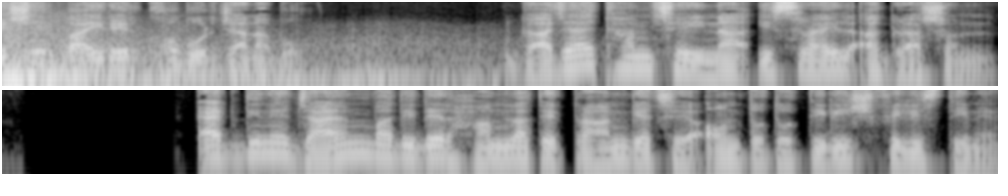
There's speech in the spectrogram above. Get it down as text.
দেশের বাইরের খবর জানাব। গাজায় থামছেই না ইসরায়েল আগ্রাসন। একদিনে জায়নবাদীদের হামলাতে প্রাণ গেছে অন্তত তিরিশ ফিলিস্তিনের।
